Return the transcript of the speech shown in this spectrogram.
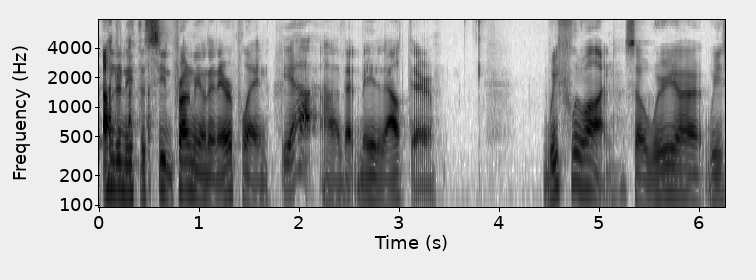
underneath the seat in front of me on an airplane yeah. Uh, that made it out there we flew on. So we, uh, we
